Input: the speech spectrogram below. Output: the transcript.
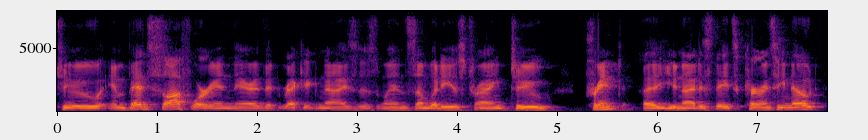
to embed software in there that recognizes when somebody is trying to print a United States currency note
